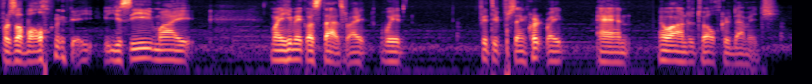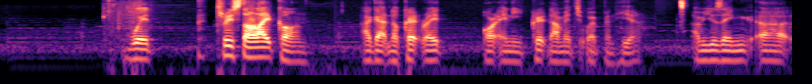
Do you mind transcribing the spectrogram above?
First of all, okay, you see my my Himeko stats right with 50% crit rate and 112 crit damage. With 3 star light cone, I got no crit rate or any crit damage weapon here. I'm using uh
